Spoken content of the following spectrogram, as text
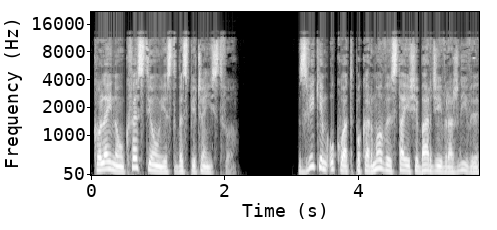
Kolejną kwestią jest bezpieczeństwo. Z wiekiem układ pokarmowy staje się bardziej wrażliwy,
